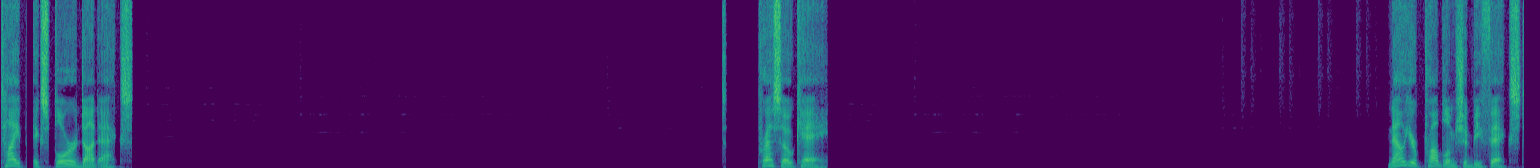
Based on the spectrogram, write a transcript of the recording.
Type, Explorer.exe. Press OK. Now your problem should be fixed.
